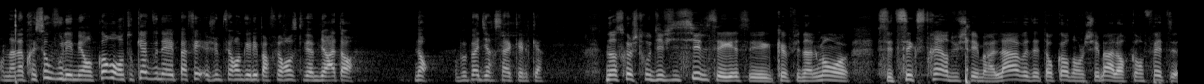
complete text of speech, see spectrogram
On a l'impression que vous l'aimez encore, ou en tout cas que vous n'avez pas fait. Je vais me faire engueuler par Florence qui va me dire Attends, non, on peut pas dire ça à quelqu'un. Non, ce que je trouve difficile, c'est c'est que finalement, euh, c'est de s'extraire du schéma. Là, vous êtes encore dans le schéma, alors qu'en fait,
